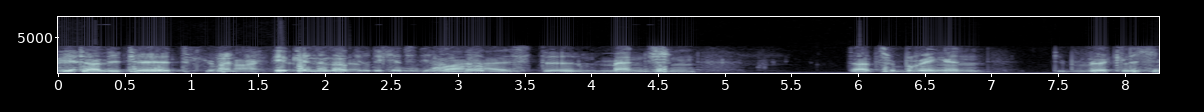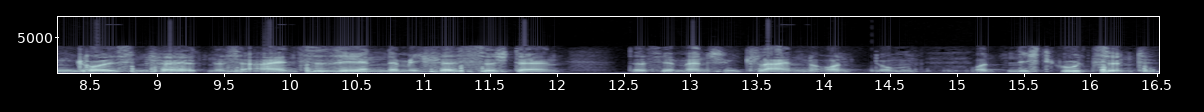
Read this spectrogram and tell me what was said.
Vitalität gefragt Wir kennen natürlich jetzt die Antwort. heißt, äh, Menschen dazu bringen, die wirklichen Größenverhältnisse einzusehen, nämlich festzustellen, dass wir Menschen klein und dumm und nicht gut sind.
